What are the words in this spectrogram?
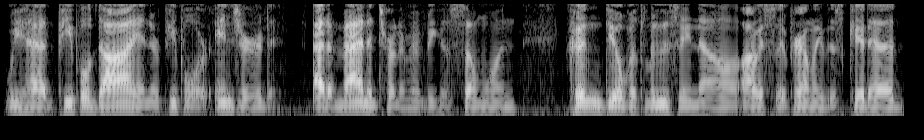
we had people die and or people are injured at a Madden tournament because someone couldn't deal with losing. Now, obviously, apparently, this kid had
